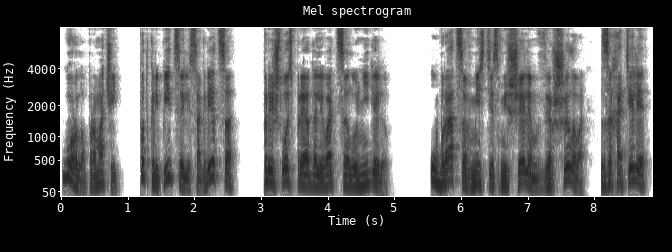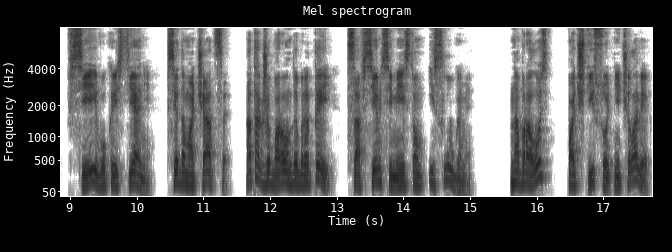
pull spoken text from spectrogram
горло промочить, подкрепиться или согреться, пришлось преодолевать целую неделю. Убраться вместе с Мишелем в Вершилово захотели все его крестьяне, все домочадцы, а также барон де Бретей со всем семейством и слугами. Набралось почти сотни человек.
